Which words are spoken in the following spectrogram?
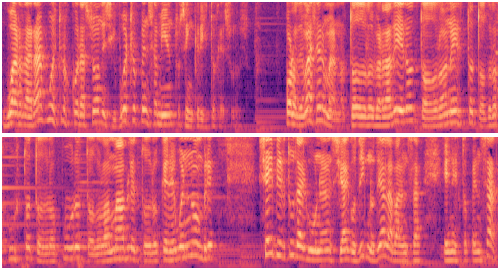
guardará vuestros corazones y vuestros pensamientos en Cristo Jesús. Por lo demás, hermano, todo lo verdadero, todo lo honesto, todo lo justo, todo lo puro, todo lo amable, todo lo que es de buen nombre, si hay virtud alguna, si algo digno de alabanza, en esto pensad.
